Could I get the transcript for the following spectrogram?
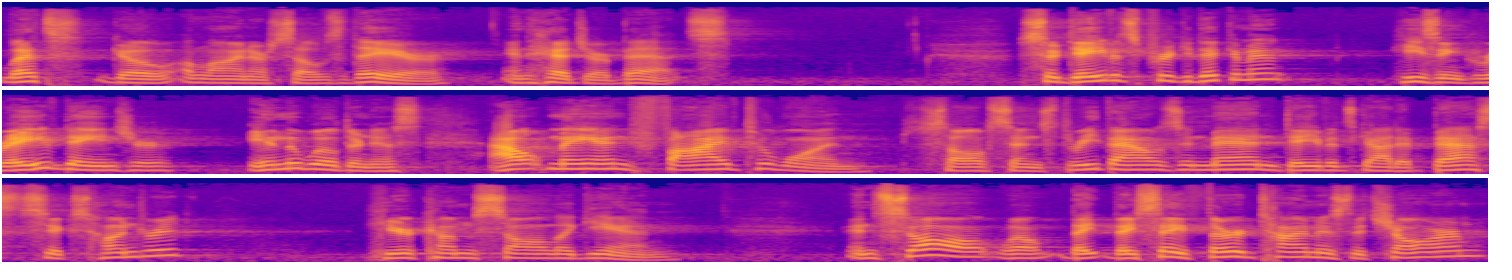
Let's go align ourselves there and hedge our bets. So, David's predicament he's in grave danger in the wilderness, outmanned five to one. Saul sends 3,000 men. David's got at best 600. Here comes Saul again. And Saul, well, they, they say third time is the charm.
